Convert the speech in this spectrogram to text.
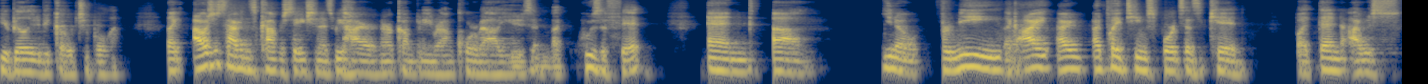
your ability to be coachable. Like I was just having this conversation as we hire in our company around core values and like who's a fit. And uh, you know, for me, like I I I played team sports as a kid, but then I was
